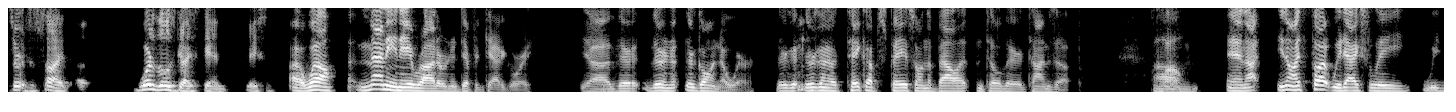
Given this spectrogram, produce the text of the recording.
certain aside. Where do those guys stand, Jayson? Uh, well, Manny and A Rod are in a different category. Yeah, they're they're they're going nowhere. They're they're going to take up space on the ballot until their time's up. Um, wow. And I, you know, I thought we'd actually we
